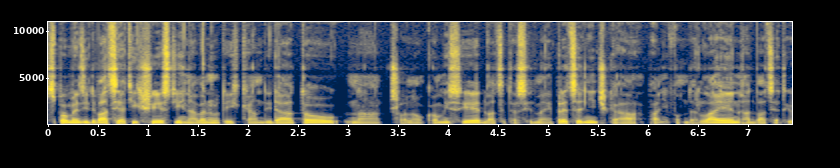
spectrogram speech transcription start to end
Spomedzi 26 navrhnutých kandidátov na členov komisie 27 je predsednička pani von der Leyen a 28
